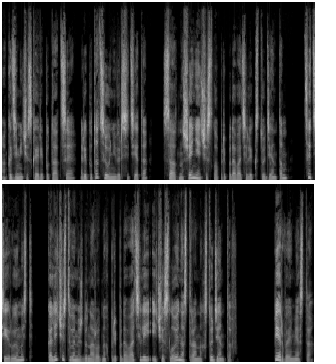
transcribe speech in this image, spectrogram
Академическая репутация, репутация университета, соотношение числа преподавателей к студентам, цитируемость, количество международных преподавателей и число иностранных студентов. Первое место.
